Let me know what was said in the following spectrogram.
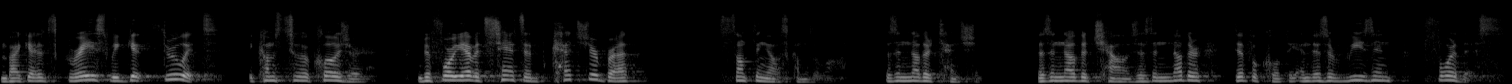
And by God's grace, we get through it. It comes to a closure. And before you have a chance to catch your breath, something else comes along. There's another tension, there's another challenge, there's another difficulty, and there's a reason for this.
